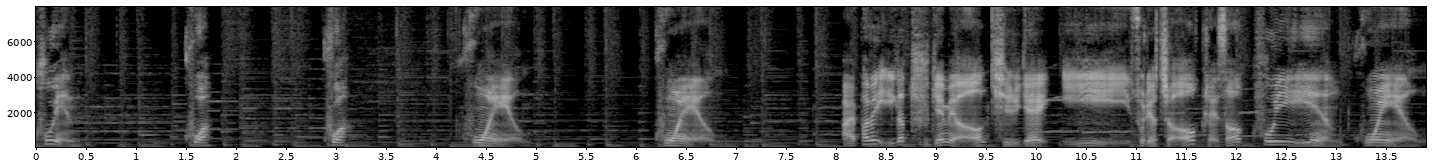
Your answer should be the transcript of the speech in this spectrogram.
쿠인, 쿠아, 쿠아, queen, queen. 알파벳 E가 두 개면 길게 E 소리였죠. 그래서 queen, queen,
